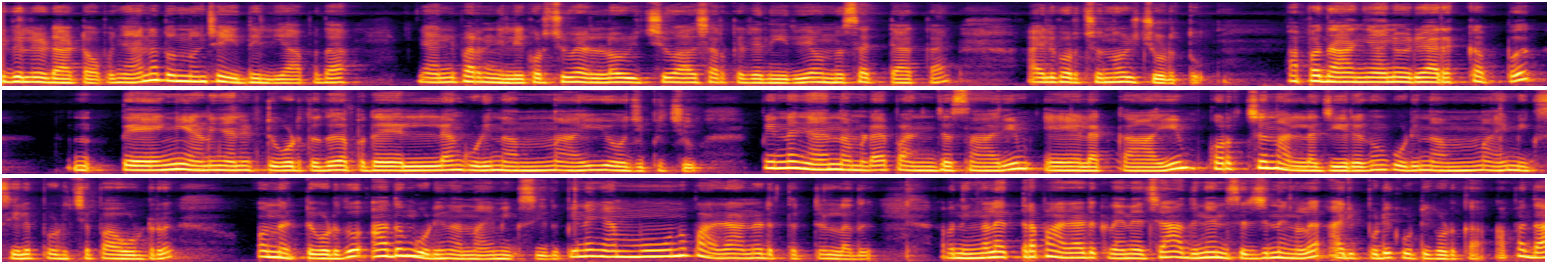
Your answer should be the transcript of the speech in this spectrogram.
ഇതിലിടാം കേട്ടോ. അപ്പോൾ ഞാനതൊന്നും ചെയ്തില്ല. അപ്പോൾ ദാ ഞാൻ പറഞ്ഞില്ലേ കുറച്ച് വെള്ളം ഒഴിച്ചു ആ ശർക്കര നീര് ഒന്ന് സെറ്റാക്കാൻ അതിൽ കുറച്ചൊന്ന് ഒഴിച്ചു കൊടുത്തു. അപ്പോൾ ദാ ഞാൻ ഒരു അരക്കപ്പ് തേങ്ങയാണ് ഞാൻ ഇട്ട് കൊടുത്തത്. അപ്പോൾ ഇതെല്ലാം കൂടി നന്നായി യോജിപ്പിച്ചു. പിന്നെ ഞാൻ നമ്മുടെ പഞ്ചസാരയും ഏലക്കായും കുറച്ച് നല്ല ജീരകം കൂടി നന്നായി മിക്സിയിൽ പൊടിച്ച പൗഡർ ഒന്നിട്ട് കൊടുത്തു. അതും കൂടി നന്നായി മിക്സ് ചെയ്തു. പിന്നെ ഞാൻ മൂന്ന് പഴമാണ് എടുത്തിട്ടുള്ളത്. അപ്പോൾ നിങ്ങൾ എത്ര പഴം എടുക്കണമെന്ന് വെച്ചാൽ അതിനനുസരിച്ച് നിങ്ങൾ അരിപ്പൊടി കൂട്ടി കൊടുക്കുക. അപ്പോൾ അതാ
